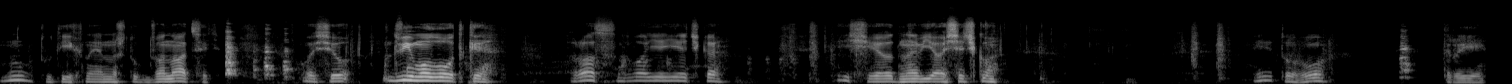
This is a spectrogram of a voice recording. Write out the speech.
Ну, тут їх, мабуть, штук 12. Ось о, дві молотки. Раз, два яєчка. І ще одне в. І того три.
